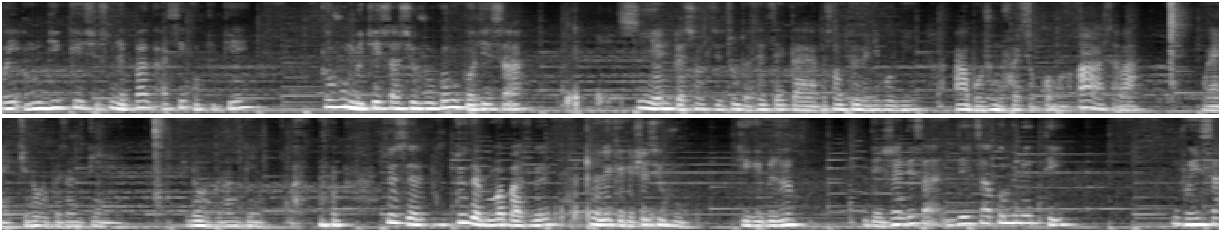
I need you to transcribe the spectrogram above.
Oui, on nous dit que ce sont des bagues assez compliquées. Que vous mettez ça sur vous, quand vous portez ça, s'il y a une personne qui se trouve dans cette secte-là, la personne peut venir vous dire Ah bonjour mon frère, c'est comment? Ah ça va. Ouais, tu nous représentes bien. Tu nous représentes bien. tout, simplement parce que vous avez quelque chose sur vous qui représente des gens de sa, de sa communauté. Vous voyez ça?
